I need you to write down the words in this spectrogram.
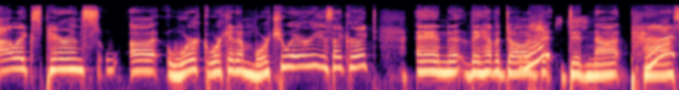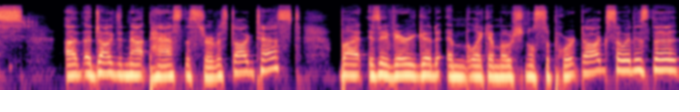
Alex's parents uh work work at a mortuary, is that correct? And they have a dog What? that did not pass uh, a dog did not pass the service dog test, but is a very good um, like emotional support dog. So it is the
